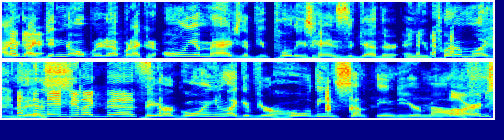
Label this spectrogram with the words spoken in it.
I, I didn't open it up, but I can only imagine if you pull these hands together and you put them like this, and they'd be like this. They are going like if you're holding something to your mouth Large.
